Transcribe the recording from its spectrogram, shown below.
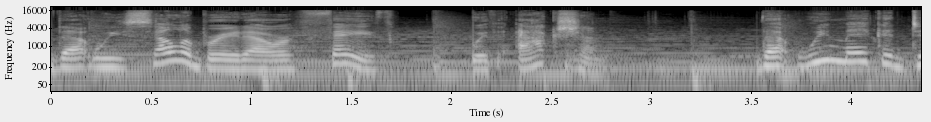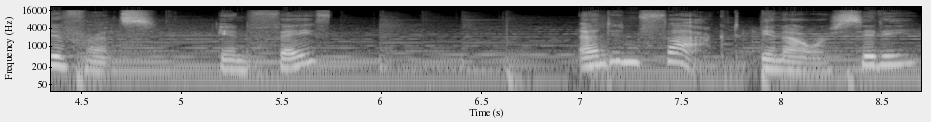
That we celebrate our faith with action. That we make a difference in faith and in fact in our city,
